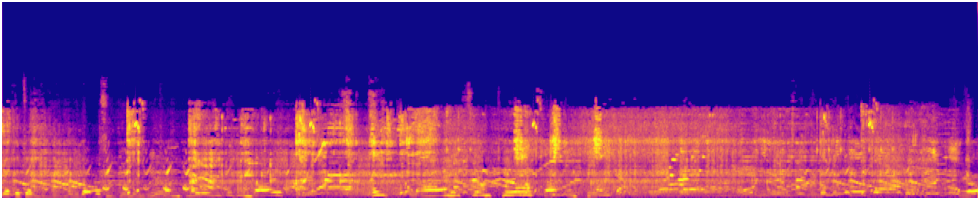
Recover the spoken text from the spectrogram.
Ja, jetzt haben die Gegner wieder, aber sie gehen in Dann hier über den Ball. Und nein, nicht so ein Tor. Fast ein Tor. Oh yeah, turning up the boombox. Okay, okay. Ja.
